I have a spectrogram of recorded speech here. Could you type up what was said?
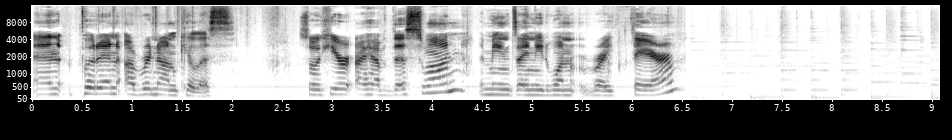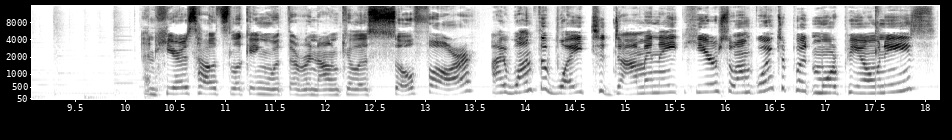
and put in a ranunculus. So here I have this one. That means I need one right there. And here's how it's looking with the ranunculus so far. I want the white to dominate here, so I'm going to put more peonies.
